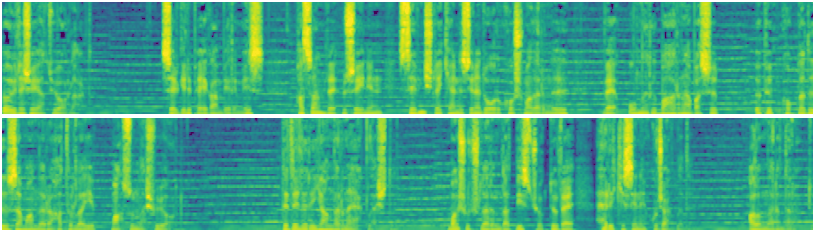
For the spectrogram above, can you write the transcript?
Öylece yatıyorlardı. Sevgili Peygamberimiz Hasan ve Hüseyin'in sevinçle kendisine doğru koşmalarını ve onları bağrına basıp öpüp kokladığı zamanları hatırlayıp mahzunlaşıyordu. Dedeleri yanlarına yaklaştı. Baş uçlarında diz çöktü ve her ikisini kucakladı. Alınlarından öptü.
